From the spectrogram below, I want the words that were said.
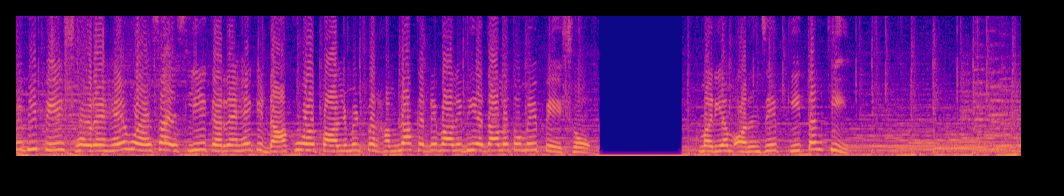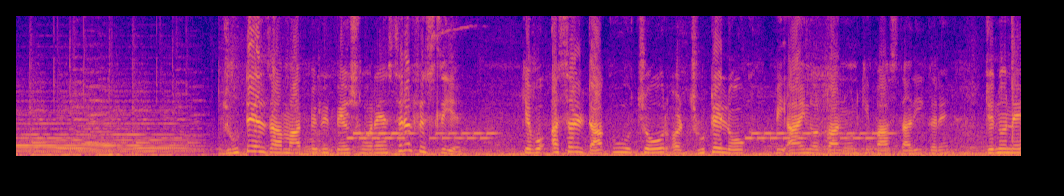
में भी पेश हो रहे हैं। वो ऐसा इसलिए कर रहे हैं कि डाकू और पार्लियामेंट पर हमला करने वाले भी अदालतों में पेश हों। मरियम औरंगज़ेब की तनकीद। झूठे इल्ज़ाम पे भी पेश हो रहे हैं सिर्फ़ इसलिए कि वो असल डाकू चोर और झूठे लोग भी आइन और कानून की पासदारी करें जिन्होंने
